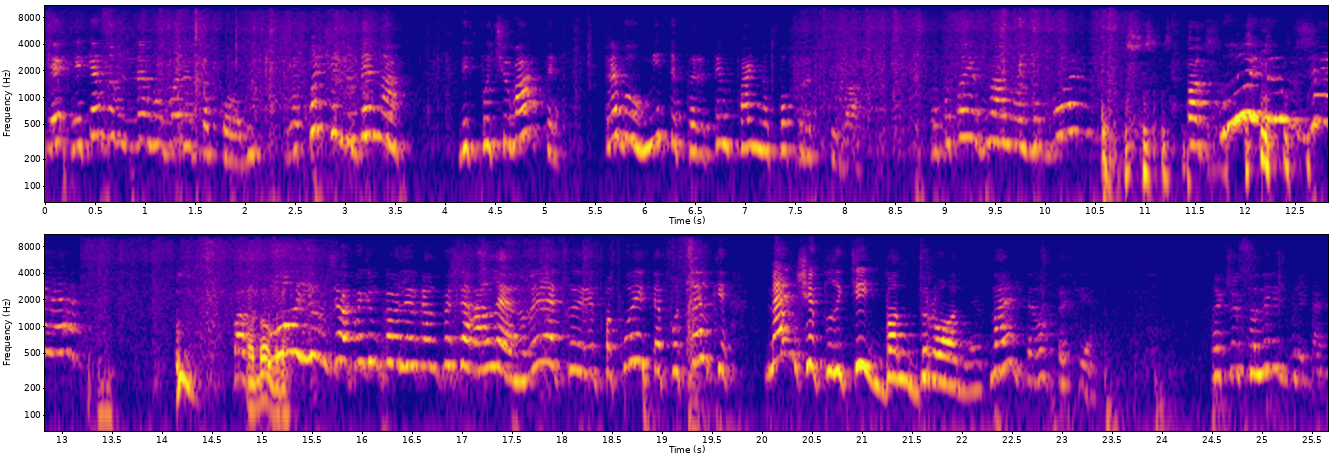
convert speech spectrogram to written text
як, як я завжди говорю такому, як хоче людина відпочивати, треба вміти перед тим файно попрацювати. Отако я з вами говорю. Пакую вже! Та добре. Пакую вже, пише Галено, ви як е, пакуєте посилки, менше плетіть бандрони. Знаєте, от таке. Так що все, не відволікайте.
